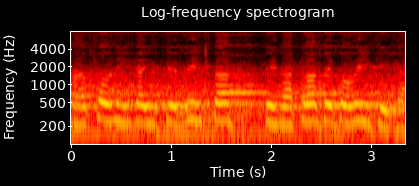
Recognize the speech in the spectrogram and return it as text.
masónica y izquierdista en la clase política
